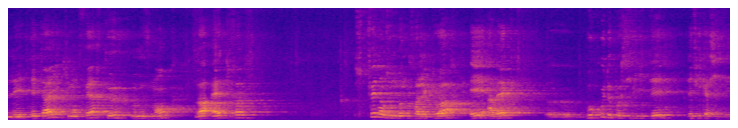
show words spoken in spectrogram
les détails qui vont faire que mon mouvement va être fait dans une bonne trajectoire et avec euh, beaucoup de possibilités d'efficacité.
